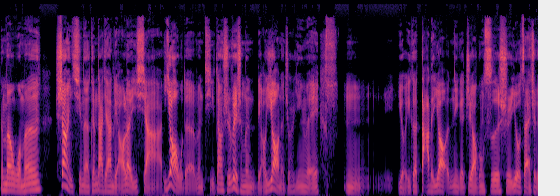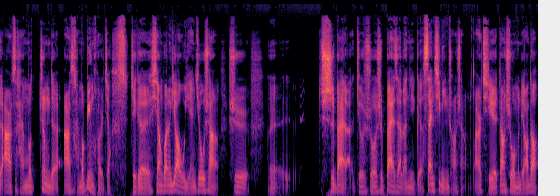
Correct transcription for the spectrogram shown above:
那么我们上一期呢，跟大家聊了一下药物的问题。当时为什么聊药呢？就是因为，嗯，有一个大的药那个制药公司是又在这个阿尔茨海默症的阿尔茨海默病或者叫这个相关的药物研究上是呃。失败了，就是说是败在了那个三期临床上，而且当时我们聊到，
